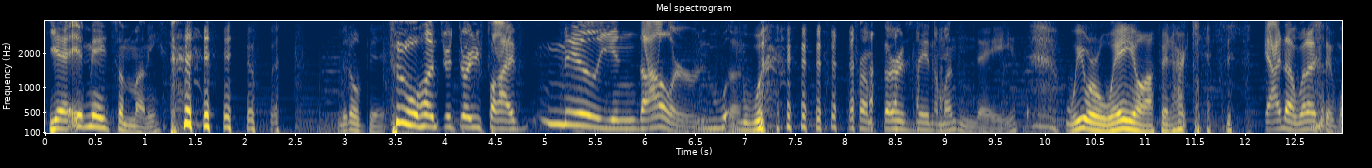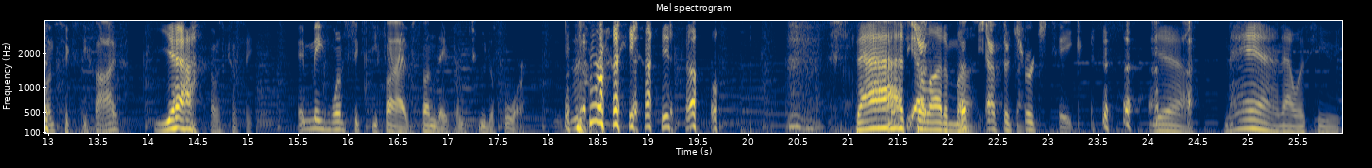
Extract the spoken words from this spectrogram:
Yeah, it made some money. Little bit. $235 million uh, from Thursday to Monday. we were way off in our guesses. Yeah, I know. What did I say? 165? Yeah, I was going to say. It made 165 Sunday from 2 to 4. right. I know. That's, the a lot of money. That's the after church take. Yeah, man, that was huge.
